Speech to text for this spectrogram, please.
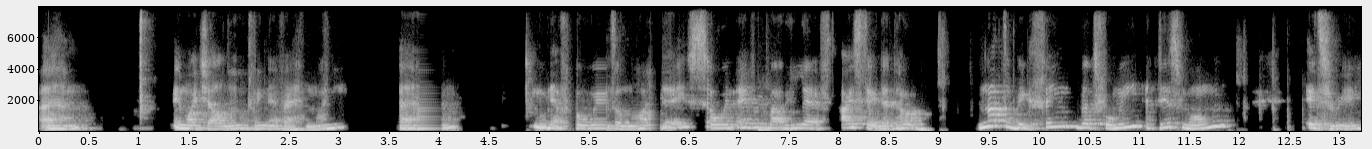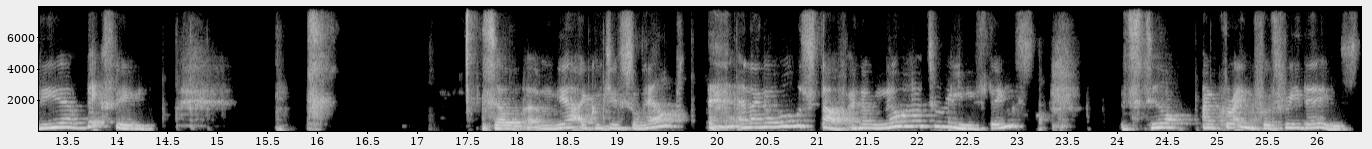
Um, in my childhood, we never had money. Um, we never went on holidays. So when everybody left, I stayed at home. Not a big thing, but for me at this moment, it's really a big thing. So um, yeah, I could use some help, and I know all the stuff, and I know how to relieve things. But still, I'm crying for three days.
